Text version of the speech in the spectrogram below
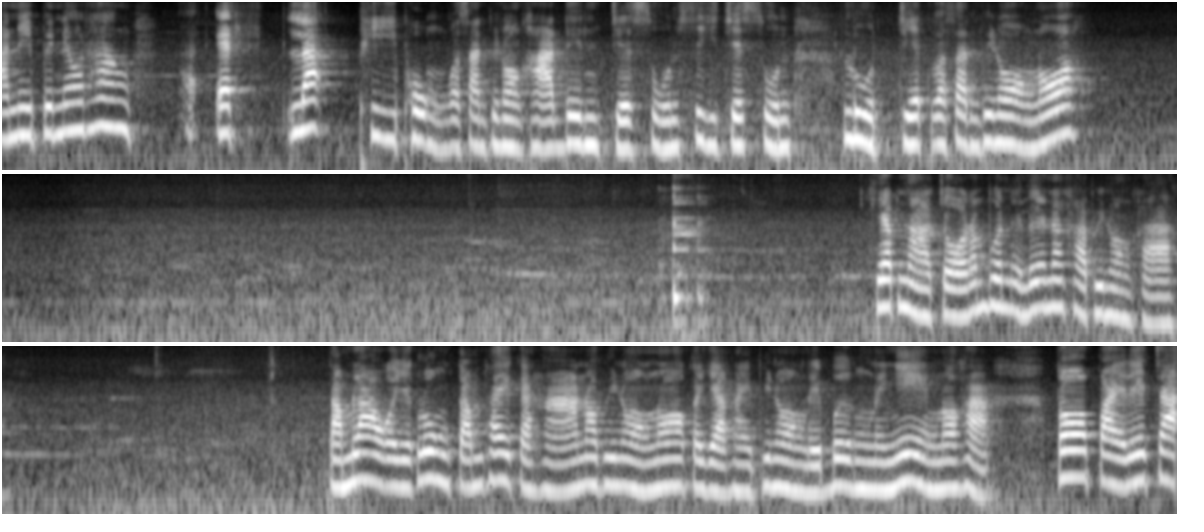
อันนี้เป็นแนวทางแอดและพีพงศ์วสันพี่น้องค่ะเด่น 70 470 หลุด7วสันพี่น้องเนาะ แคบหน้าจอน้ำเพื่อนให้เลยนะคะ พี่น้องค่ะตำเล่าก็อยากลงตำไทยกะหาเนาะพี่น้องเนาะก็อยากให้พี่น้องได้เบิ่งในแง่งเนาะค่ะ ต่อไปเลยจ้า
